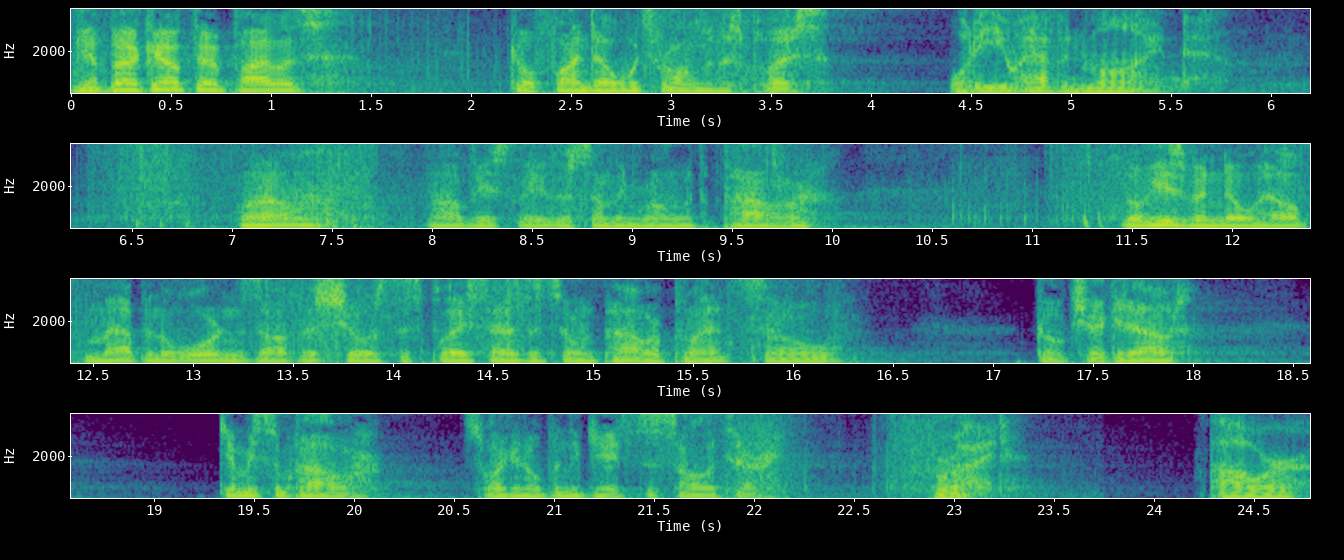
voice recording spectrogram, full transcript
Get back out there, pilots. Go find out what's wrong with this place. What do you have in mind? Well, obviously there's something wrong with the power. Though he's been no help, a map in the warden's office shows this place has its own power plant, so go check it out. Get me some power, so I can open the gates to solitary. Right. Power.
